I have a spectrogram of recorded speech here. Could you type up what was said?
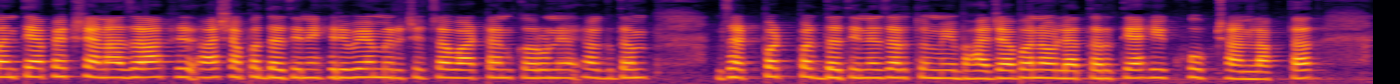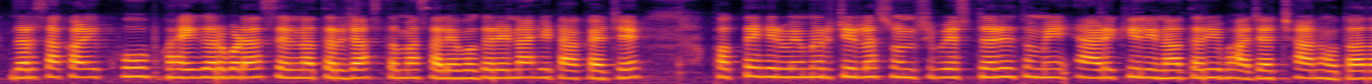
पण त्यापेक्षा ना जर अशा पद्धतीने हिरव्या मिरचीचं वाटण करून एकदम झटपट पद्धतीने जर तुम्ही भाज्या बनवल्या तर त्याही खूप छान लागतात. जर सकाळी खूप घाई गडबड असेल ना तर जास्त मसाले वगैरे नाही टाकायचे. फक्त हिरवी मिरची लसूणची पेस्ट जरी तुम्ही ॲड केली ना तरी भाज्या छान होतात.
